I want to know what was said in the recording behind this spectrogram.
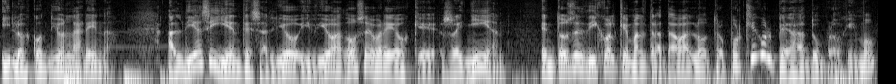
y lo escondió en la arena. Al día siguiente salió y vio a dos hebreos que reñían. Entonces dijo al que maltrataba al otro, ¿por qué golpeas a tu prójimo?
